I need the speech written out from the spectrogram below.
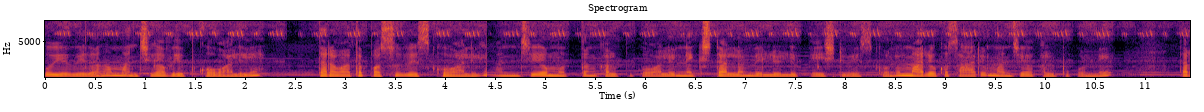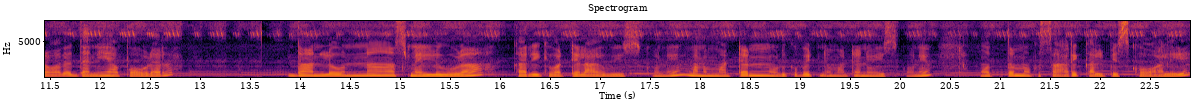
పోయే విధంగా మంచిగా వేపుకోవాలి. తర్వాత పసుపు వేసుకోవాలి. మంచిగా మొత్తం కలుపుకోవాలి. నెక్స్ట్ అల్లం వెల్లుల్లి పేస్ట్ వేసుకొని మరి ఒకసారి మంచిగా కలుపుకోండి. తర్వాత ధనియా పౌడర్. దానిలో ఉన్న స్మెల్ కూడా కర్రీకి పట్టేలాగా వేసుకొని మనం మటన్ ఉడకబెట్టిన మటన్ వేసుకొని మొత్తం ఒకసారి కలిపేసుకోవాలి.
